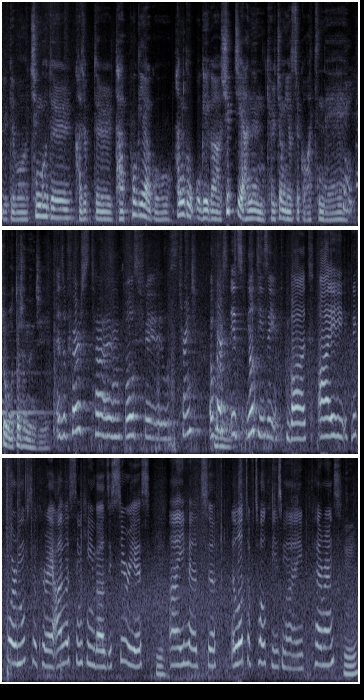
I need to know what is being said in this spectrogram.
이렇게 뭐 친구들, 가족들 다 포기하고 한국 오기가 쉽지 않은 결정이었을 것 같은데 네. 좀 어떠셨는지. It's the first time both feel strange. Of course, it's not easy, but I before moved to Korea, I was thinking about this serious. I had uh, a lot of talk with my parents 음.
